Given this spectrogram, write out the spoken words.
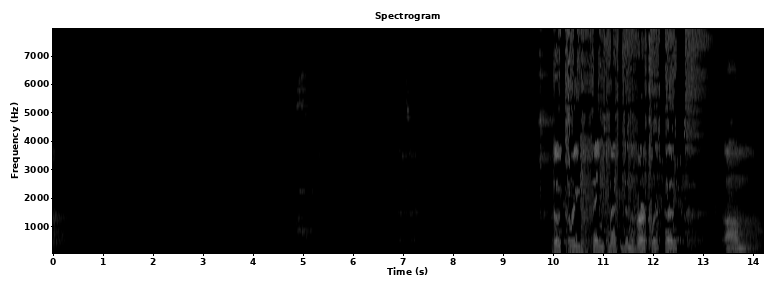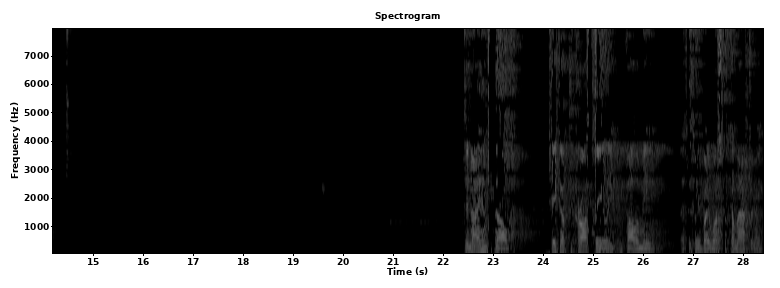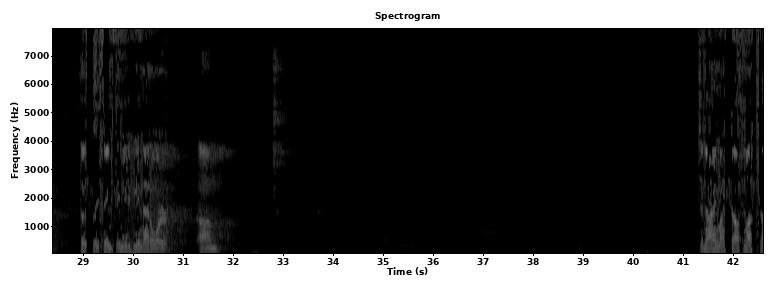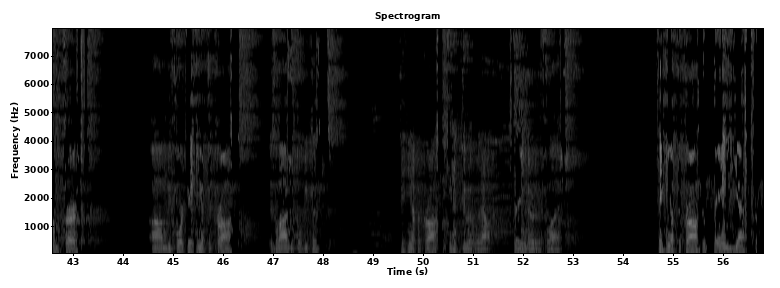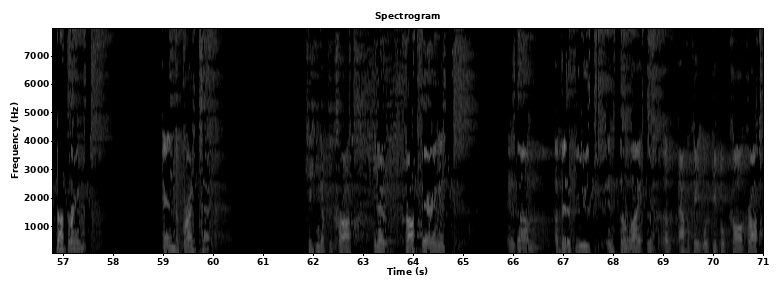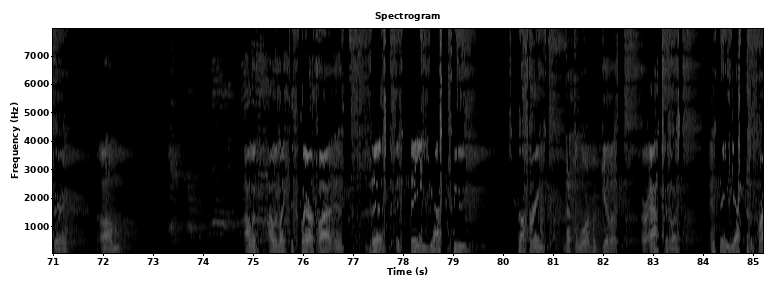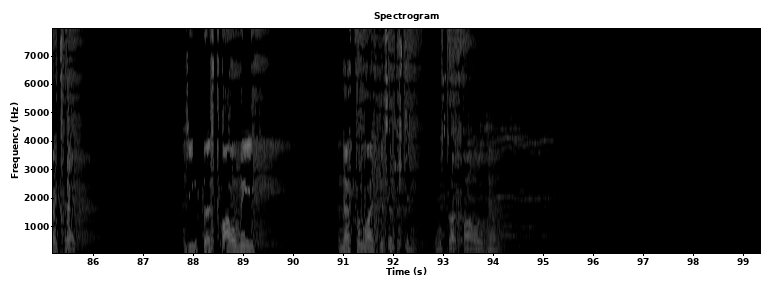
Those three things mentioned in the verse where it says, um, deny himself, take up the cross daily, and follow me. That's if anybody wants to come after me. Those three things, they need to be in that order. Um, denying myself must come first um, before taking up the cross is logical because taking up a cross, you can't do it without saying no to the flesh. Taking up the cross is saying yes to suffering and the price tag. Taking up the cross. You know, cross bearing is is um, a bit abused in some lights of, of applicate what people call cross bearing. Um, I would I would like to clarify it as this: it's saying yes to suffering that the Lord would give us or ask of us and saying yes to the price tag. And Jesus says, Follow me. And that's when life gets interesting when we start following Him.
